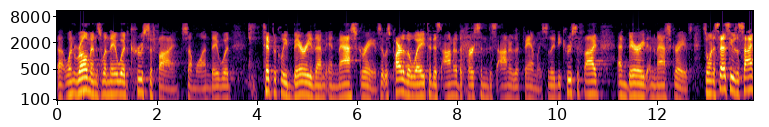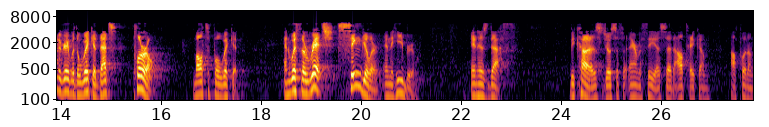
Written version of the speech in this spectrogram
Uh, when Romans, when they would crucify someone, they would typically bury them in mass graves. It was part of the way to dishonor the person, dishonor their family. So they'd be crucified and buried in mass graves. So when it says he was assigned a grave with the wicked, that's plural, multiple wicked. And with the rich, singular in the Hebrew. in his death because Joseph of Arimathea said, I'll take him, I'll put him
